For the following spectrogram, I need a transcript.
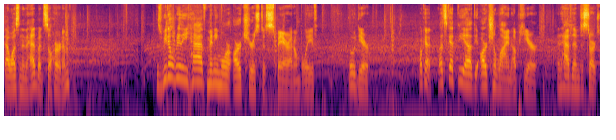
That wasn't in the head, but it still hurt him. Because we don't really have many more archers to spare, I don't believe. Oh, dear. Okay, let's get the uh, the archer line up here and have them just start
